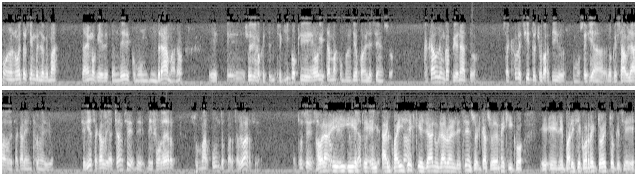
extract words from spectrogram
nuestros siempre es lo que más sabemos que defender es como un, drama, ¿no? Este, yo digo que los equipos que hoy están más comprometidos con el descenso, sacarle un campeonato sacarle 7, 8 partidos, como sería lo que se ha hablado de sacar el intermedio, sería sacarle la chance de, poder sumar puntos para salvarse. Entonces, ahora y, este, hay países que ya anularon el descenso, el caso de México. Eh, eh, ¿Le parece correcto esto que se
